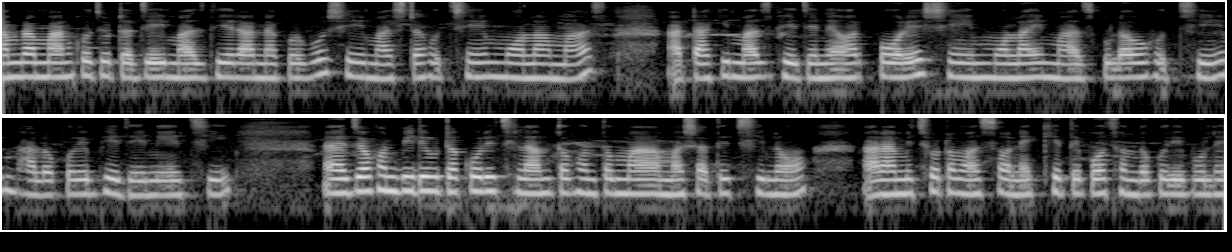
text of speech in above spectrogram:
আমরা মানকচুটা যেই মাছ দিয়ে রান্না করব, সেই মাছটা হচ্ছে মলা মাছ। আর টাকি মাছ ভেজে নেওয়ার পরে সেই মলাই মাছগুলাও হচ্ছে ভালো করে ভেজে নিয়েছি। যখন ভিডিওটা করেছিলাম, তখন তো মা আমার সাথে ছিল। আর আমি ছোট মাছ অনেক খেতে পছন্দ করি বলে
